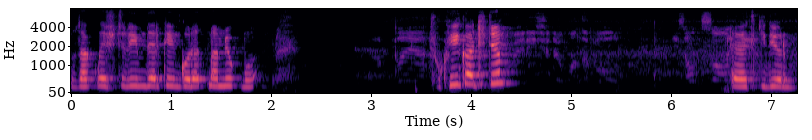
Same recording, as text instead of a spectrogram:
Uzaklaştırayım derken gol atmam yok mu? Çok iyi kaçtım. Evet gidiyorum.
